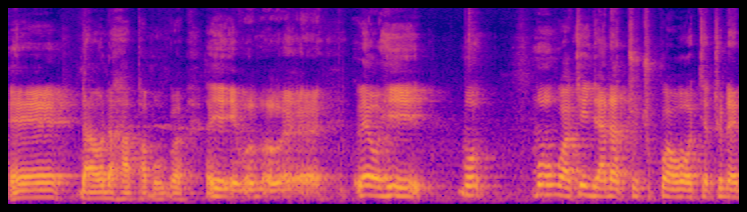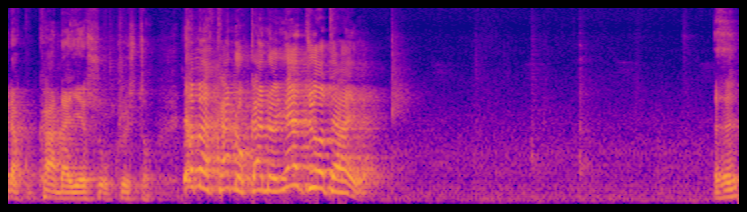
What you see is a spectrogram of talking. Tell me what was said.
eh naona hapa Mungu eh, eh, leo hii Mungu akija anatuchukua wote tunaenda kukaa na Yesu Kristo. Na makando kando yetu yote hayo. Eh?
